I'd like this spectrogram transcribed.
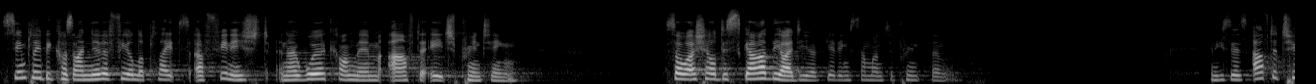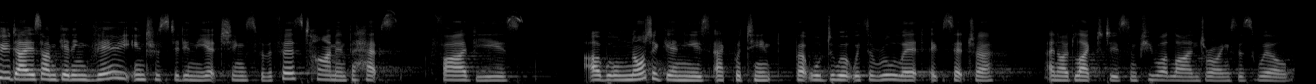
simply because I never feel the plates are finished and I work on them after each printing. So I shall discard the idea of getting someone to print them. And he says, After two days, I'm getting very interested in the etchings for the first time in perhaps five years. I will not again use aquatint, but will do it with the roulette, etc. And I'd like to do some pure line drawings as well.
